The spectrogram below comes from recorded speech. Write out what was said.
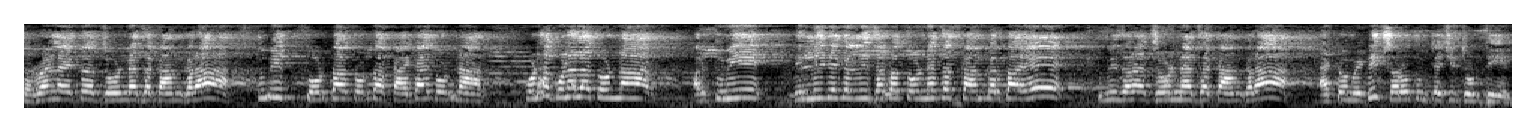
सर्वांना येतं जोडण्याचं काम करा. तुम्ही तोडता तोडता काय काय तोडणार? कोणा कोणाला तोडणार? अरे तुम्ही दिल्ली ते गल्ली सगळं तोडण्याचंच काम करताय. तुम्ही जरा जोडण्याचं काम करा. ऑटोमॅटिक सर्व तुमच्याशी जोडतील.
